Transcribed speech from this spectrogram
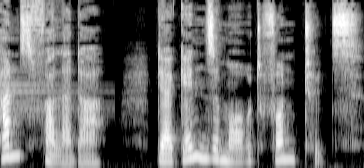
Hans Fallada Der Gänsemord von Tütz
